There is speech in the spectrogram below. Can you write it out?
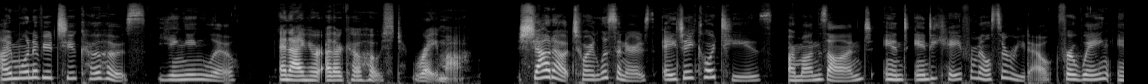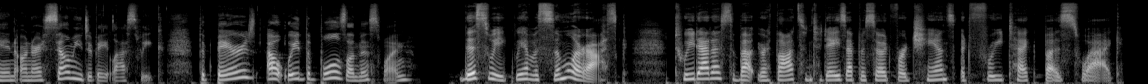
I'm one of your two co hosts, Ying Ying Lu. And I'm your other co host, Rui Ma. Shout out to our listeners, AJ Cortez, Armand Zond, and Andy K from El Cerrito for weighing in on our Xiaomi debate last week. The Bears outweighed the Bulls on this one. This week, we have a similar ask. Tweet at us about your thoughts in today's episode for a chance at free Tech Buzz swag.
